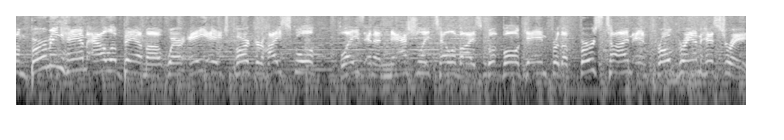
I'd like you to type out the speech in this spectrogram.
From Birmingham, Alabama, where A.H. Parker High School plays in a nationally televised football game for the first time in program history.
